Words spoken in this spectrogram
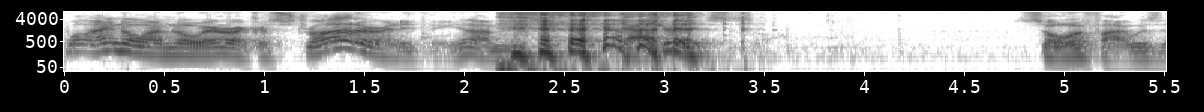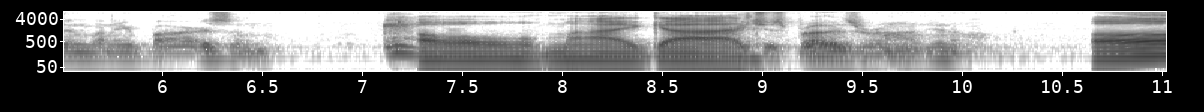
Well, I know I'm no Erik Estrada or anything. You know, I'm just curious. So if I was in one of your bars and Oh my God. Righteous Brothers were on, you know, Oh,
